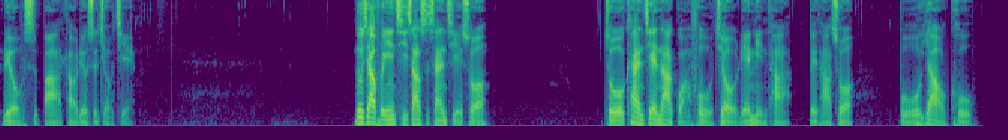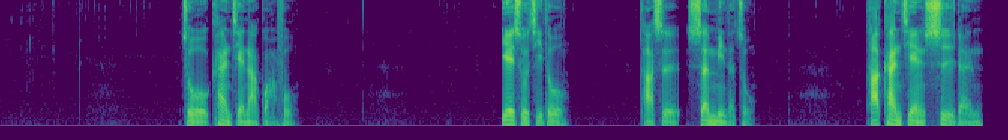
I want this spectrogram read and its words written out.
六十八到六十九节。路加福音七章十三节说：“主看见那寡妇，就怜悯她，对她说：‘不要哭。’主看见那寡妇，耶稣基督。”他是生命的主，他看见世人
